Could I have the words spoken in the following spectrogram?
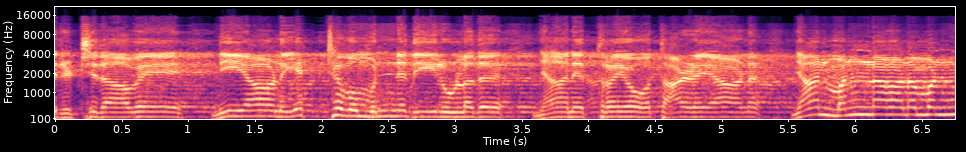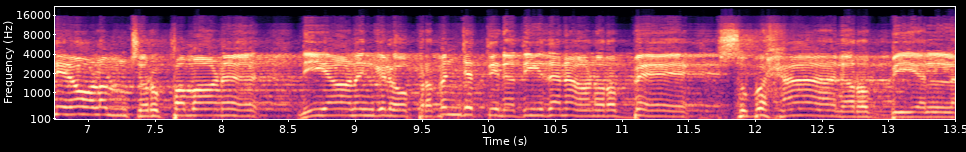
രക്ഷിതാവേ നീയാണ് ഏറ്റവും ഉന്നതിയിലുള്ളത്. ഞാൻ എത്രയോ താഴെയാണ്. ഞാൻ മണ്ണാണ് മണ്ണിനോളം ചെറുപ്പമാണ്. നീയാണെങ്കിലോ പ്രപഞ്ചത്തിന് അതീതനാണ് റബ്ബേ. സുബ്ഹാന റബ്ബിയൽ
